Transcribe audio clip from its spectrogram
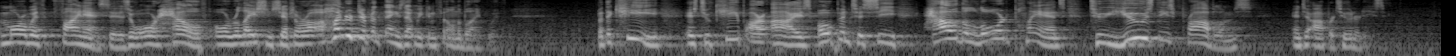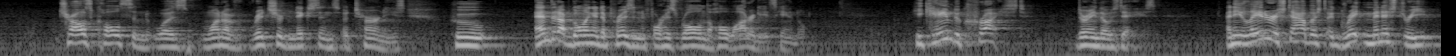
more with finances or health or relationships or a hundred different things that we can fill in the blank with. But the key is to keep our eyes open to see how the Lord plans to use these problems into opportunities. Charles Colson was one of Richard Nixon's attorneys who ended up going into prison for his role in the whole Watergate scandal. He came to Christ during those days, and he later established a great ministry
